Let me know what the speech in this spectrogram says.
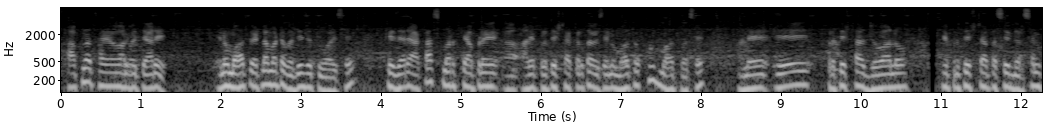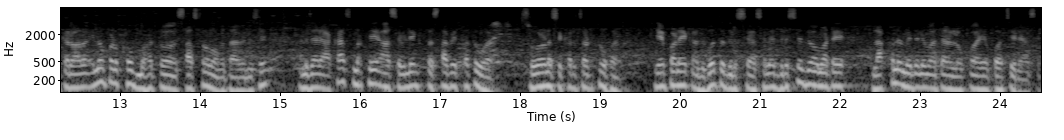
સ્થાપના થયા હોય ત્યારે એનું મહત્ત્વ એટલા માટે વધી જતું હોય છે કે જ્યારે આકાશ માર્ગથી આપણે આની પ્રતિષ્ઠા કરતા હોય છે એનું મહત્ત્વ ખૂબ મહત્ત્વ છે. અને એ પ્રતિષ્ઠા જોવાનો, એ પ્રતિષ્ઠા પછી દર્શન કરવાનો, એનું પણ ખૂબ મહત્ત્વ શાસ્ત્રોમાં બતાવેલું છે. અને જ્યારે આકાશમાંથી આ શિવલિંગ પ્રસ્થાપિત થતું હોય, સુવર્ણ શિખર ચડતું હોય એ પણ એક અદ્ભુત દૃશ્ય હશે અને દૃશ્ય જોવા માટે લાખોને મેદની અત્યારે લોકો અહીંયા પહોંચી રહ્યા છે.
